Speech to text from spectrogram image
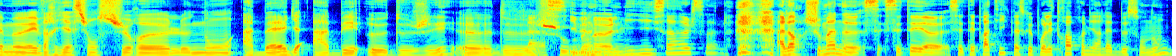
Et variation sur euh, le nom Abeg, A-B-E-2-G euh, de Schumann. mi, sol, sol. Alors Schumann, euh, c'était c'était pratique parce que pour les trois premières lettres de son nom,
